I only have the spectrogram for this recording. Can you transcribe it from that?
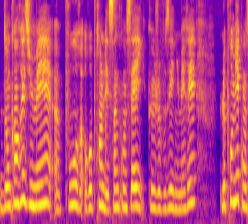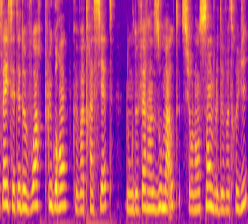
Donc en résumé, euh, pour reprendre les 5 conseils que je vous ai énumérés, le premier conseil c'était de voir plus grand que votre assiette, donc de faire un zoom out sur l'ensemble de votre vie.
